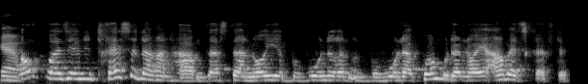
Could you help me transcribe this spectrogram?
Ja. Auch weil sie ein Interesse daran haben, dass da neue Bewohnerinnen und Bewohner kommen oder neue Arbeitskräfte.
